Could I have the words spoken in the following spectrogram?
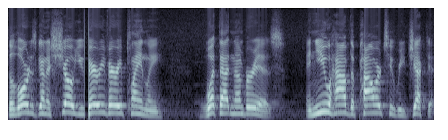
The Lord is going to show you very, very plainly what that number is, and you have the power to reject it.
